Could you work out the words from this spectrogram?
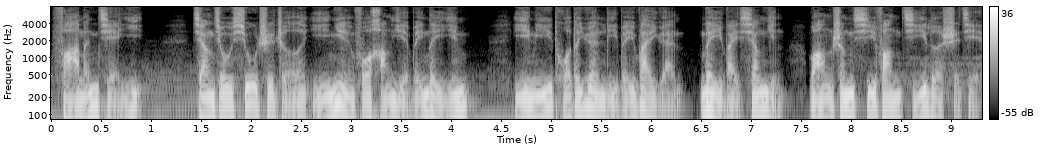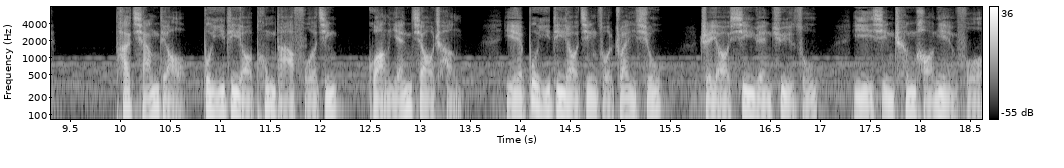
法门简易。讲究修持者以念佛行业为内因，以弥陀的愿力为外缘，内外相应，往生西方极乐世界。他强调不一定要通达佛经，广言教程，也不一定要静坐专修，只要心愿具足，一心称号念佛，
